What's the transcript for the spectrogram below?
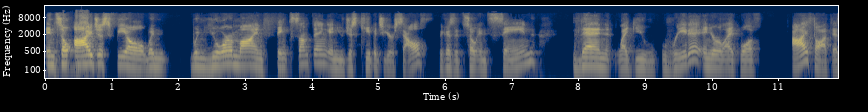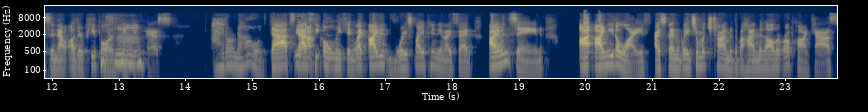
And so I just feel when when your mind thinks something and you just keep it to yourself because it's so insane, then like you read it and you're like, well, if I thought this and now other people are Mhm. thinking this, I don't know. That's Yeah. that's the only thing. Like I didn't voice my opinion. I said, I'm insane. I, I need a life. I spend way too much time with the Behind the Velvet Rope podcast.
